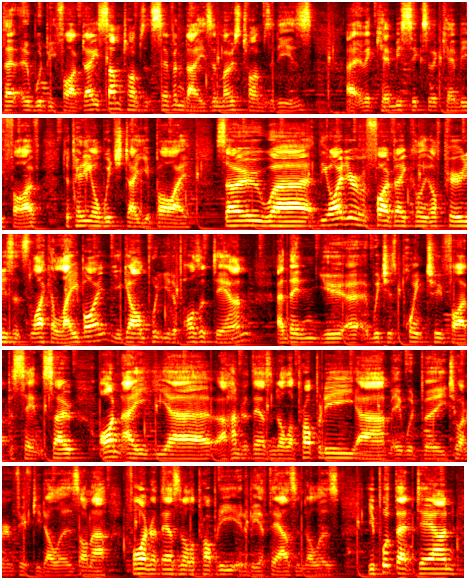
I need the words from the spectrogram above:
that it would be five days. Sometimes it's seven days, and most times it is, uh, and it can be six and it can be five, depending on which day you buy. So uh, the idea of a five day cooling off period is it's like a lay by. You go and put your deposit down, and then you, uh, which is 0.25%. So on a uh, $100,000 property, um, it would be $250. On a $400,000 property, it'd be $1,000. You put that down,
